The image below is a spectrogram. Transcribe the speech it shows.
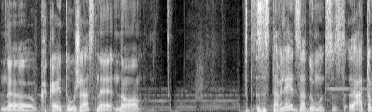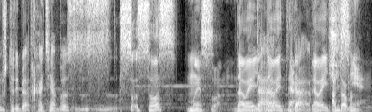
э, какая-то ужасная, но заставляет задуматься о том, что, ребят, хотя бы... С- со смыслом. Давай, Да, давай так, да. давай А честнее.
